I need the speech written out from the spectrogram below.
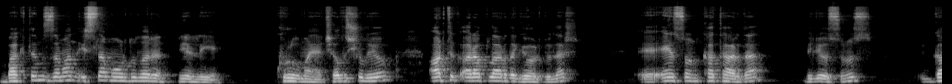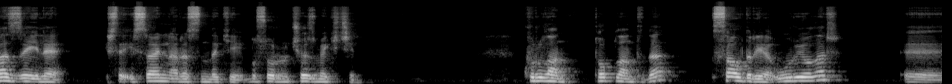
baktığımız zaman İslam Orduları Birliği kurulmaya çalışılıyor. Artık Araplar da gördüler. E, en son Katar'da biliyorsunuz Gazze ile işte İsrail'in arasındaki bu sorunu çözmek için kurulan toplantıda saldırıya uğruyorlar. E,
